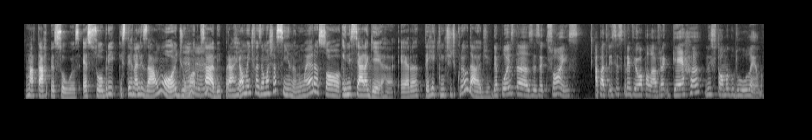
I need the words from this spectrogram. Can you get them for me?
matar pessoas, é sobre externalizar um ódio, uma, sabe? Pra realmente fazer uma chacina. Não era só iniciar a guerra, era ter requinte de crueldade. Depois das execuções, a Patrícia escreveu a palavra guerra no estômago do Leno.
